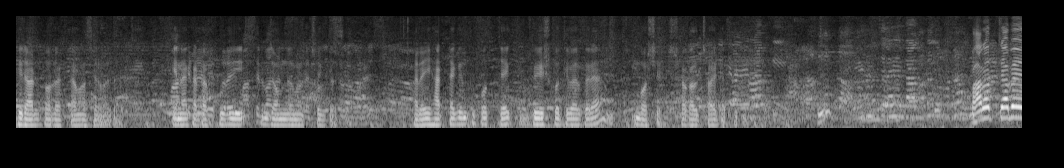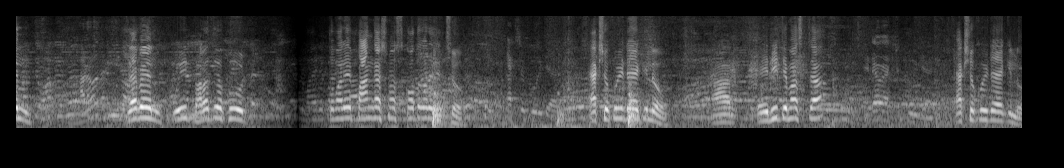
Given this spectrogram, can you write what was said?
বিরাট বড় একটা মাছের বাজার। কেনাকাটা খুবই জমজমাট চলতেছে। আর এই হাটটা কিন্তু প্রত্যেক বৃহস্পতিবার করে বসে, সকাল ছয়টা থেকে। Bharat travel travel with Bharatiya food তোমার এই পাঙ্গাস মাছ কত করে দিচ্ছ? একশো কুড়ি টাকা কিলো। আর এই রিটে মাছটা? একশো কুড়ি টাকা কিলো।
